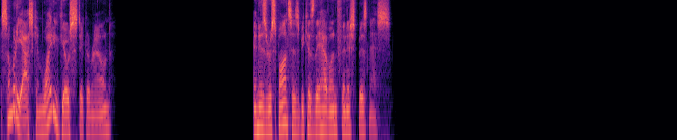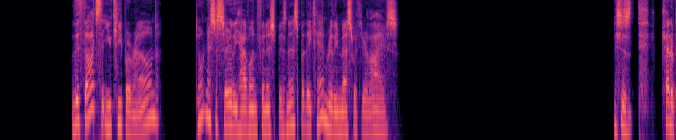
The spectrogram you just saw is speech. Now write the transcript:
Somebody asked him, why do ghosts stick around? And his response is because they have unfinished business. The thoughts that you keep around don't necessarily have unfinished business, but they can really mess with your lives. This is kind of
